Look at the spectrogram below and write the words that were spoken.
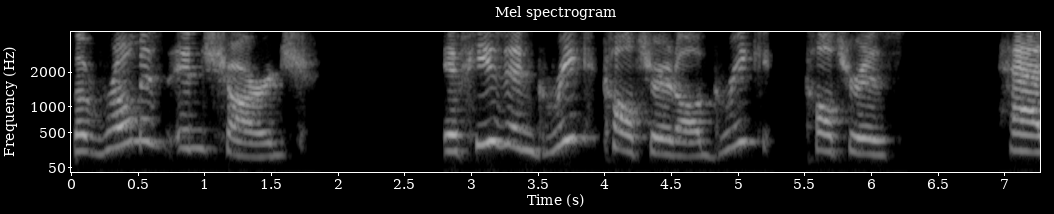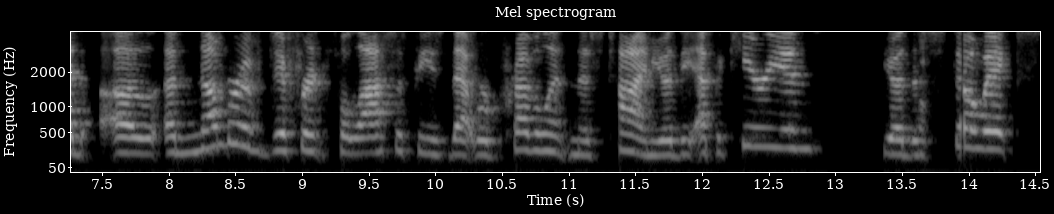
But Rome is in charge if he's in Greek culture at all, Greek culture is had a, a, number of different philosophies that were prevalent in this time. You had the Epicureans, you had the Stoics,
